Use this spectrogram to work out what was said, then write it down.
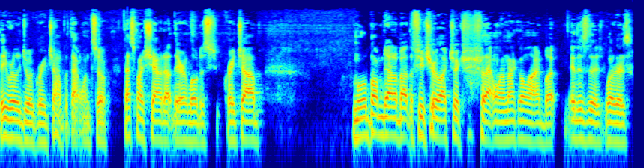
they really do a great job with that one. So that's my shout out there, Lotus. Great job. I'm a little bummed out about the future electric for that one. I'm not gonna lie, but it is what it is.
